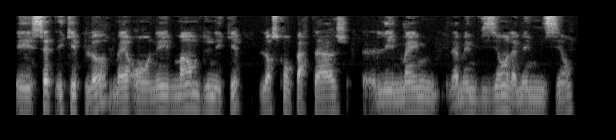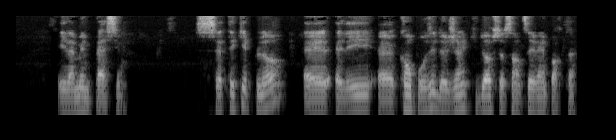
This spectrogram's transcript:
Et cette équipe-là, mais ben, on est membre d'une équipe lorsqu'on partage euh, les mêmes, la même vision, la même mission et la même passion. Cette équipe-là, elle, est euh, composée de gens qui doivent se sentir importants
